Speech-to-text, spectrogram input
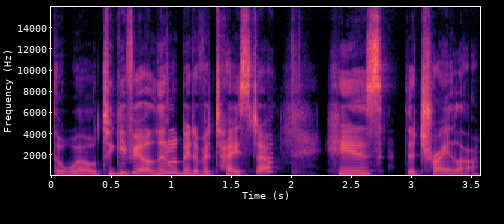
the world. To give you a little bit of a taster, here's the trailer.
